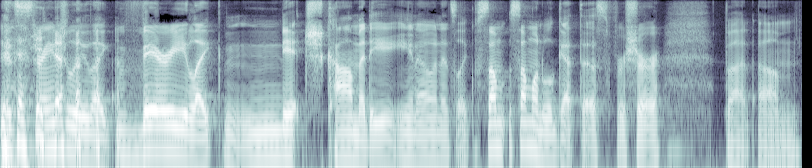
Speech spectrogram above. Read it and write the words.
it's strangely like very like niche comedy, you know, and it's like some someone will get this for sure. But um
